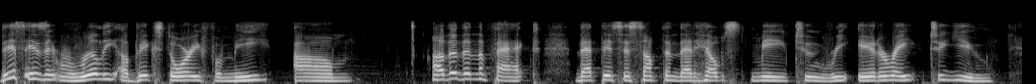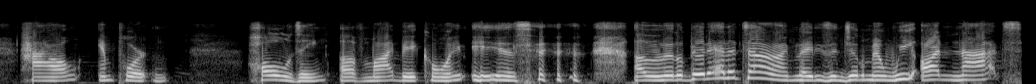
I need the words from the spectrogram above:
this isn't really a big story for me. Um, other than the fact that this is something that helps me to reiterate to you how important holding of my Bitcoin is a little bit at a time, ladies and gentlemen. We are not,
